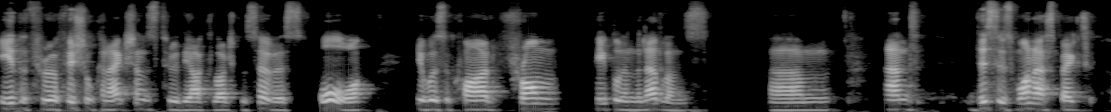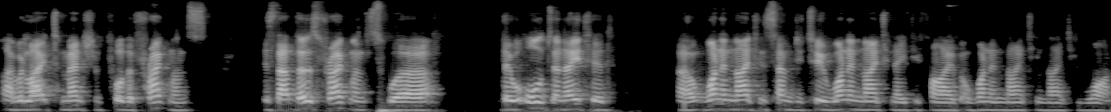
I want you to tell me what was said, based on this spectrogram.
either through official connections through the Archaeological Service, or it was acquired from people in the Netherlands. Um, and this is one aspect I would like to mention for the fragments, is that those fragments were, they were all donated, uh, one in 1972, one in 1985, and one in 1991.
